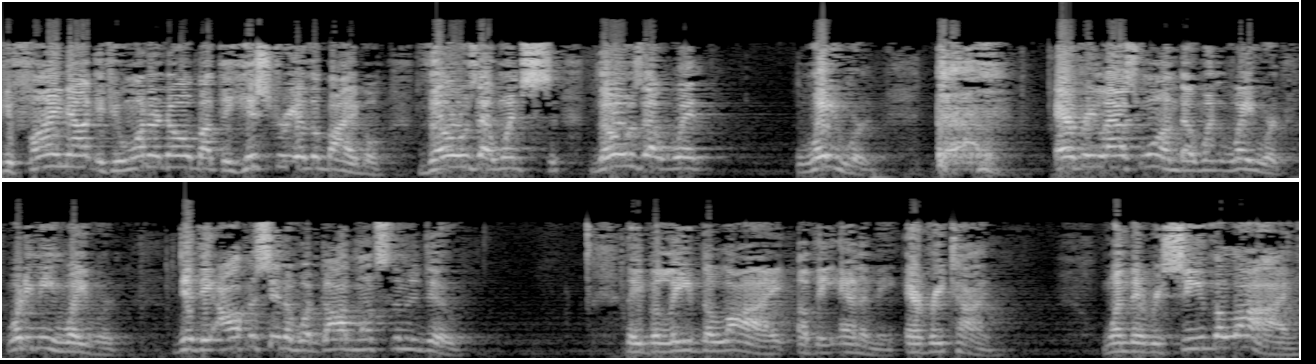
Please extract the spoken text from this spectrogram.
you find out, if you want to know about the history of the Bible, those that went, those that went wayward, every last one that went wayward. What do you mean wayward? Did the opposite of what God wants them to do. They believed the lie of the enemy every time. When they received the lie,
